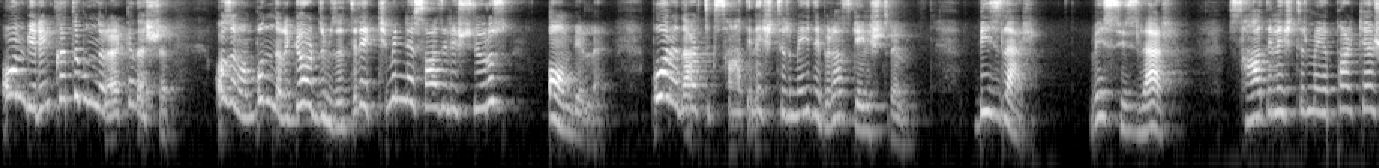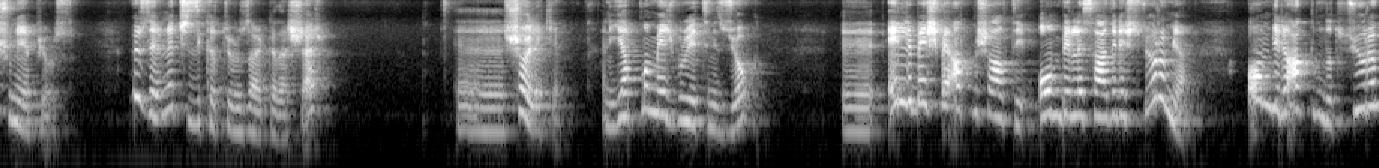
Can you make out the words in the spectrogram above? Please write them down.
11'in katı bunlar arkadaşlar. O zaman bunları gördüğümüzde direkt kiminle sadeleştiriyoruz? 11 ile. Bu arada artık sadeleştirmeyi de biraz geliştirelim. Bizler ve sizler sadeleştirme yaparken şunu yapıyoruz. Üzerine çizik atıyoruz arkadaşlar. Ee, şöyle ki hani yapma mecburiyetiniz yok. Ee, 55 ve 66'yı 11 ile sadeleştiriyorum ya. 11'i aklımda tutuyorum.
